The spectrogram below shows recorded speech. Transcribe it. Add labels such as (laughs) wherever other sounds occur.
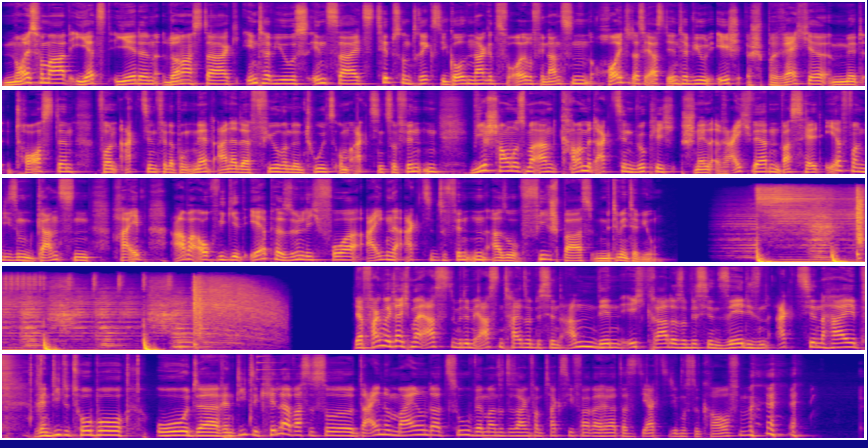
Neues Format, jetzt jeden Donnerstag. Interviews, Insights, Tipps und Tricks, die Golden Nuggets für eure Finanzen. Heute das erste Interview. Ich spreche mit Thorsten von Aktienfinder.net, einer der führenden Tools, um Aktien zu finden. Wir schauen uns mal an, kann man mit Aktien wirklich schnell reich werden? Was hält er von diesem ganzen Hype? Aber auch, wie geht er persönlich vor, eigene Aktien zu finden? Also viel Spaß mit dem Interview. Ja, fangen wir gleich mal erst mit dem ersten Teil so ein bisschen an, den ich gerade so ein bisschen sehe, diesen Aktienhype, Rendite-Turbo oder Rendite-Killer. Was ist so deine Meinung dazu, wenn man sozusagen vom Taxifahrer hört, das ist die Aktie, die musst du kaufen? (laughs)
